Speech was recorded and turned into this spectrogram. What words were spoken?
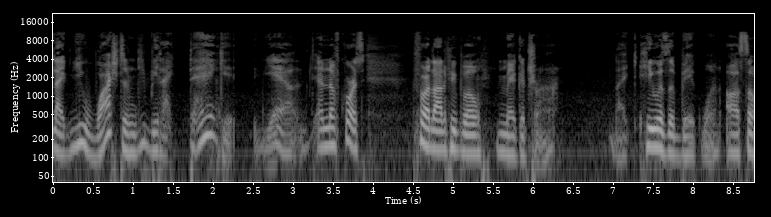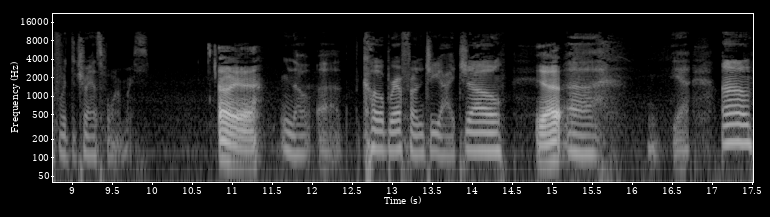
like you watched them, you'd be like, "Dang it, yeah!" And of course, for a lot of people, Megatron, like he was a big one. Also for the Transformers, oh yeah, you know, uh, Cobra from GI Joe. yeah. Uh, yeah. Um,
